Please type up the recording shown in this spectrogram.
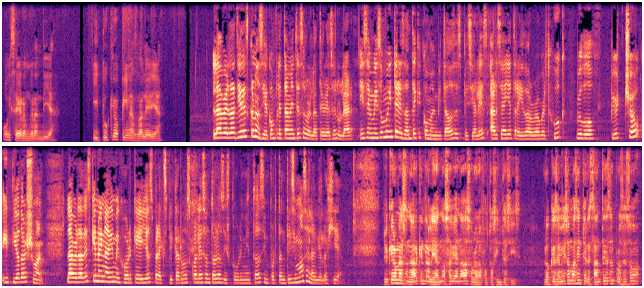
hoy será un gran día. ¿Y tú qué opinas, Valeria? La verdad yo desconocía completamente sobre la teoría celular y se me hizo muy interesante que como invitados especiales Arce haya traído a Robert Hooke, Rudolf Virchow y Theodore Schwann. La verdad es que no hay nadie mejor que ellos para explicarnos cuáles son todos los descubrimientos importantísimos en la biología. Yo quiero mencionar que en realidad no sabía nada sobre la fotosíntesis. Lo que se me hizo más interesante es el proceso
